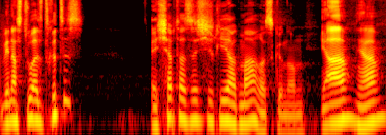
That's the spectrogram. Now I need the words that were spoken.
wen hast du als drittes? Ich habe tatsächlich Riyad Mahrez genommen. Ja, ja.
